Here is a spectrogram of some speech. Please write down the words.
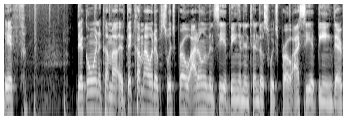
if they're going to come out if they come out with a Switch Pro, I don't even see it being a Nintendo Switch Pro. I see it being their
